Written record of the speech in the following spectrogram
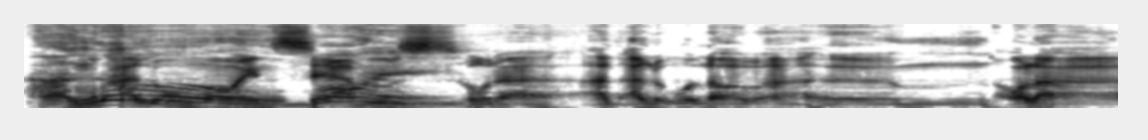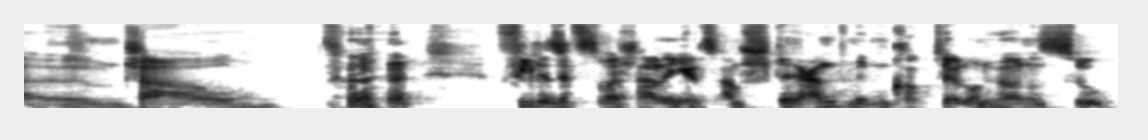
Hallo, Hallo moin, Servus. Moin. Oder an alle Urlauber, ähm, Hola, ähm, ciao. Viele sitzen wahrscheinlich jetzt am Strand mit einem Cocktail und hören uns zu.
